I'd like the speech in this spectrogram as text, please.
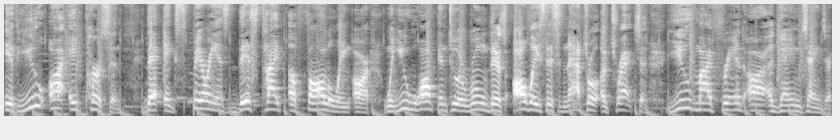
If you are a person that experience this type of following or when you walk into a room there's always this natural attraction you my friend are a game changer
